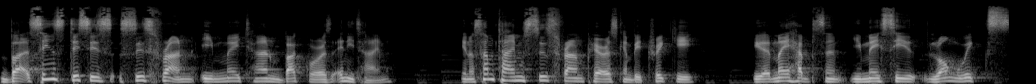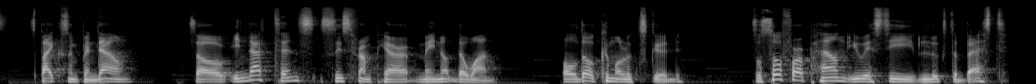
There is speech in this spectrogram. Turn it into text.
But since this is Swiss franc, it may turn backwards anytime. You know, sometimes Swiss franc pairs can be tricky. You may have some, you may see long wicks, spikes up and down. So in that sense, Swiss franc pair may not the one. Although Kumo looks good. So so far pound USD looks the best.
